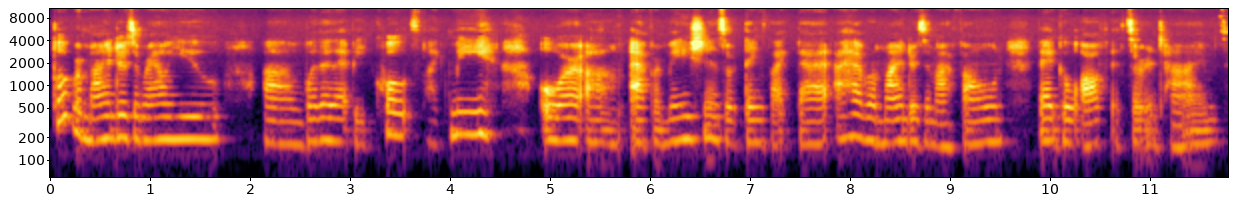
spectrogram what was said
put reminders around you um, whether that be quotes like me or um, affirmations or things like that. I have reminders in my phone that go off at certain times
